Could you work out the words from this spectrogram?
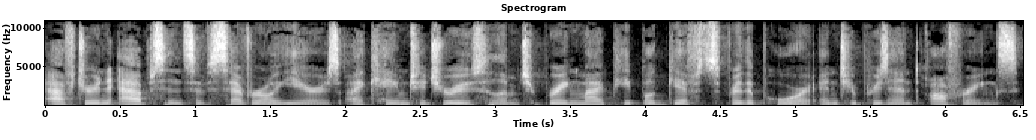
After an absence of several years, I came to Jerusalem to bring my people gifts for the poor and to present offerings.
